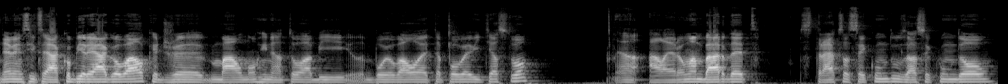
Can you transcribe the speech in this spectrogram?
Neviem síce ako by reagoval, keďže mal nohy na to, aby bojovalo etapové víťazstvo, ale Roman Bardet stráca sekundu za sekundou,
